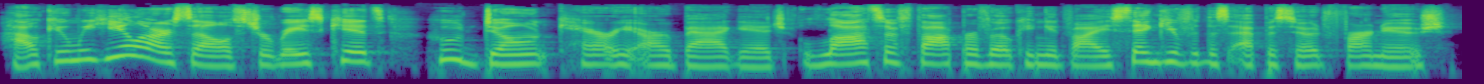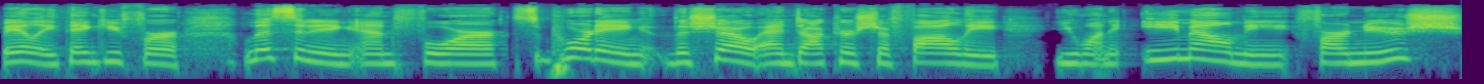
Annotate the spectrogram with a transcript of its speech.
How can we heal ourselves to raise kids who don't carry our baggage? Lots of thought provoking advice. Thank you for this episode, Farnoosh. Bailey, thank you for listening and for supporting the show. And Dr. Shefali, you want to email me, farnoosh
